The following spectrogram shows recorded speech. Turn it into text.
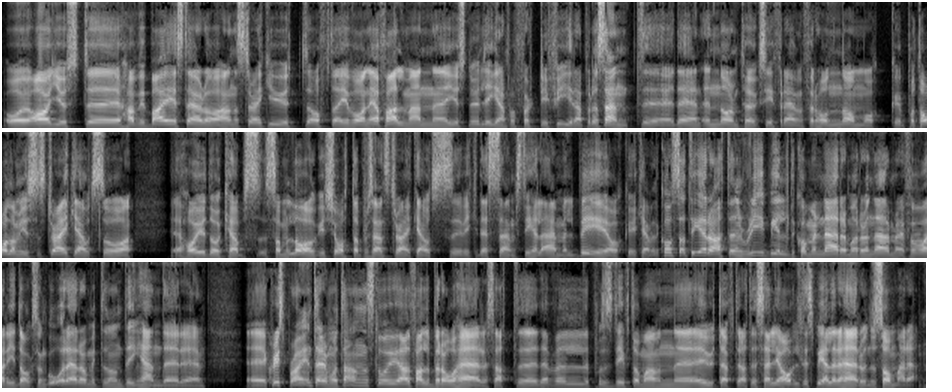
Och ja, just eh, uh, Harvey där då, han strikar ut ofta i vanliga fall, men eh, just nu ligger han på 44%. Eh, det är en enormt hög siffra även för honom, och på tal om just strikeouts så har ju då Cubs som lag 28% strikeouts, vilket är sämst i hela MLB och kan väl konstatera att en rebuild kommer närmare och närmare för varje dag som går här om inte någonting händer. Chris Bryant däremot, han slår ju i alla fall bra här, så att det är väl positivt om man är ute efter att sälja av lite spelare här under sommaren.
